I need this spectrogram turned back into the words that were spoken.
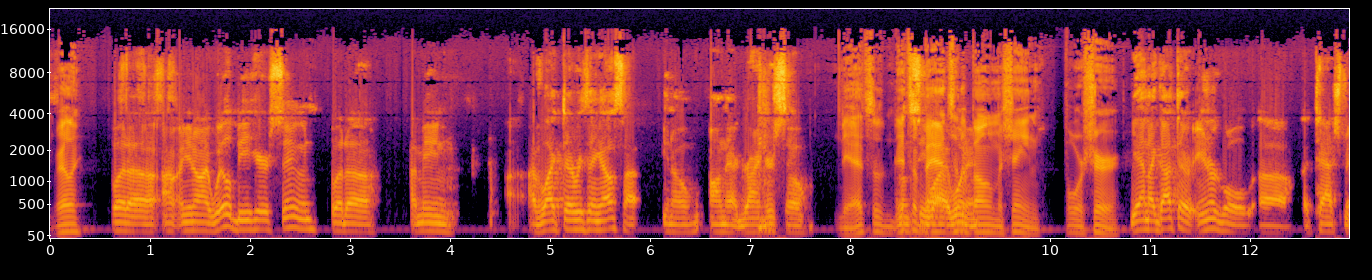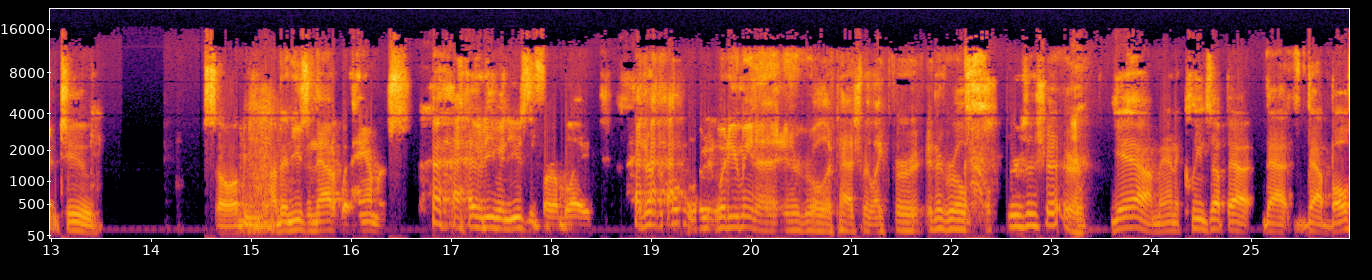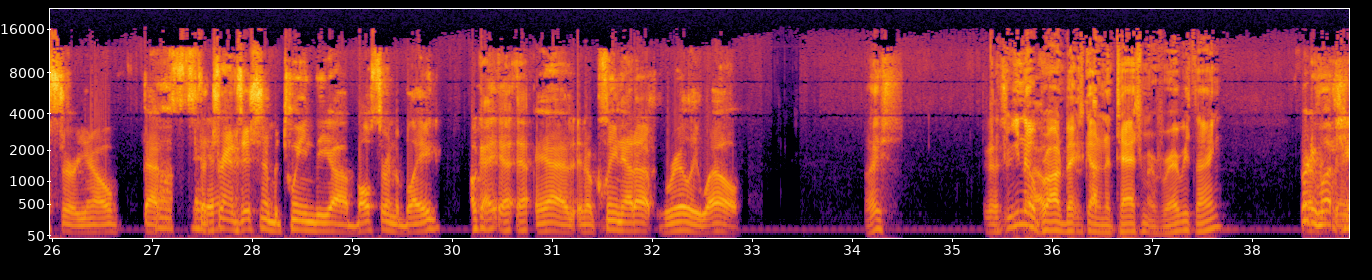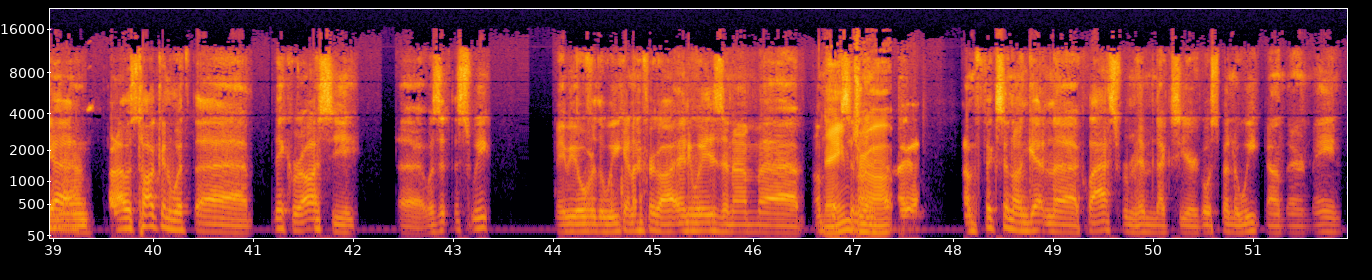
Really? but uh, I, you know, I will be here soon. But uh, I mean, I- I've liked everything else, I, you know, on that grinder. So Yeah, it's a it's a bad to the bone machine for sure. yeah, and I got their integral uh, attachment too. So I've been I've been using that with hammers. I haven't even used it for a blade. integral? What, what do you mean an integral attachment? Like for integral bolsters and shit? Or? Yeah, man, it cleans up that that that bolster. You know that Oh, yeah, the yeah. transition between the uh, bolster and the blade. Okay, yeah, yeah. Yeah, it'll clean that up really well. Nice. you know, Brodbeck's got an attachment for everything. Pretty much, yeah. man. I was talking with uh, Nick Rossi. Uh, was it this week? Maybe over the weekend. I forgot. Anyways, and I'm uh, I'm Name fixing drop. On, I'm fixing on getting a class from him next year. Go spend a week down there in Maine.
